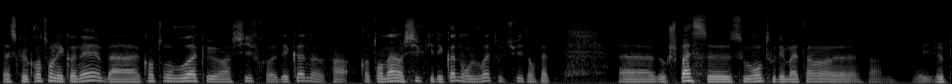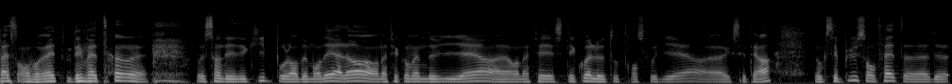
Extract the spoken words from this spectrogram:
Parce que quand on les connaît, bah, quand on voit qu'un chiffre déconne, enfin, quand on a un chiffre qui déconne, on le voit tout de suite en fait. Euh, donc je passe euh, souvent tous les matins, euh, oui, je passe en vrai tous les matins au sein des équipes pour leur demander alors on a fait combien de devis hier, on a fait c'était quoi le taux de transfo d'hier, etc. Donc c'est plus en fait de,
